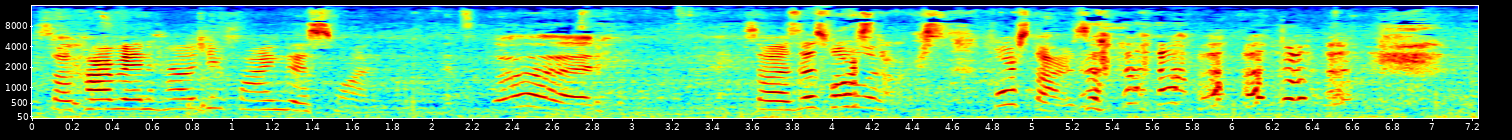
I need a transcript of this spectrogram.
so Carmen, how did you find this one? It's good. So is this four stars? Four stars.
